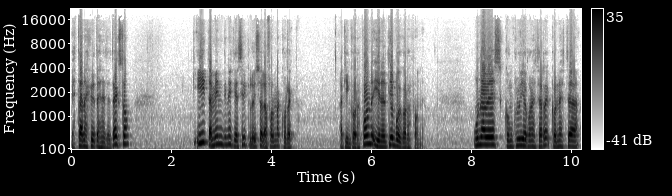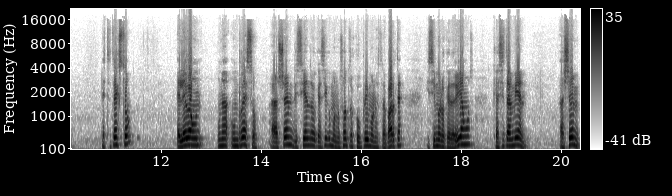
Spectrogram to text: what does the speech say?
están escritas en este texto. Y también tiene que decir que lo hizo de la forma correcta, a quien corresponde y en el tiempo que corresponde. Una vez concluya con este, con este, este texto, eleva un, un rezo a Hashem diciendo que así como nosotros cumplimos nuestra parte, hicimos lo que debíamos, que así también Hashem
